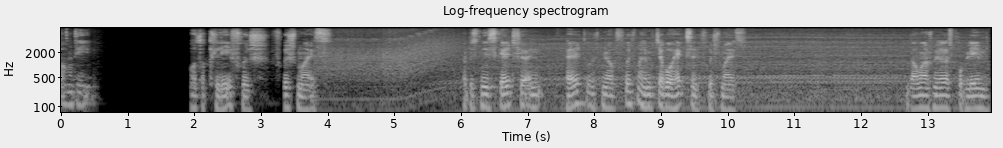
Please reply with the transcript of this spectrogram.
Brauchen die. Oder Kleefrisch, Frischmais. Ich habe jetzt nicht das Geld für ein Feld, wo ich mir auch Frischmais, damit ja wo häckseln Frischmais. Da haben wir schon wieder das Problem.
